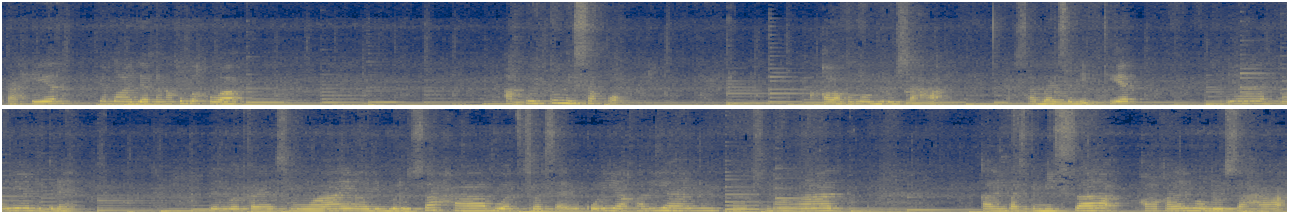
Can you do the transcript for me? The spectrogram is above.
terakhir yang mengajarkan aku bahwa aku itu bisa kok. Kalau aku mau berusaha sabar sedikit ya pokoknya gitu deh. Dan buat kalian semua yang lagi berusaha buat selesai kuliah kalian tetap semangat. Kalian pasti bisa. Kalau kalian mau berusaha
